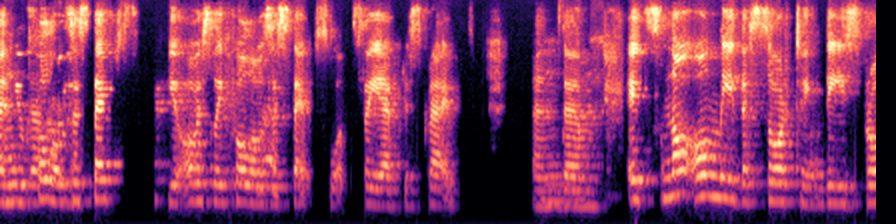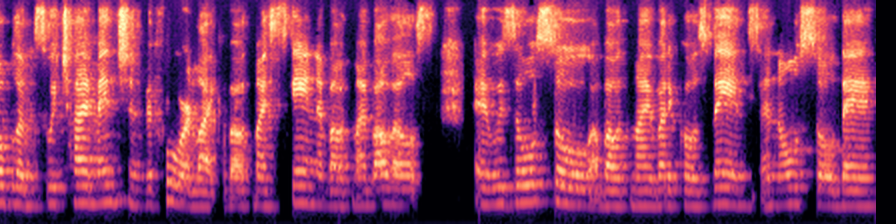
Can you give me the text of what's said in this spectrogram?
and, and you follow uh, the steps you obviously follow the steps what they have prescribed and mm-hmm. um, it's not only the sorting these problems which i mentioned before like about my skin about my bowels it was also about my varicose veins and also the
